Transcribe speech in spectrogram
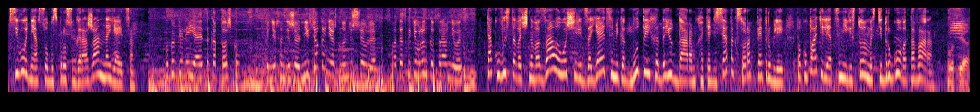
Сегодня особый спрос у горожан на яйца. Мы купили яйца, картошку. Конечно, дешевле. Не все, конечно, но дешевле. Смотря с каким рынком сравнивать. Так у выставочного зала очередь за яйцами, как будто их отдают даром, хотя десяток 45 рублей. Покупатели оценили стоимость и другого товара. Вот я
